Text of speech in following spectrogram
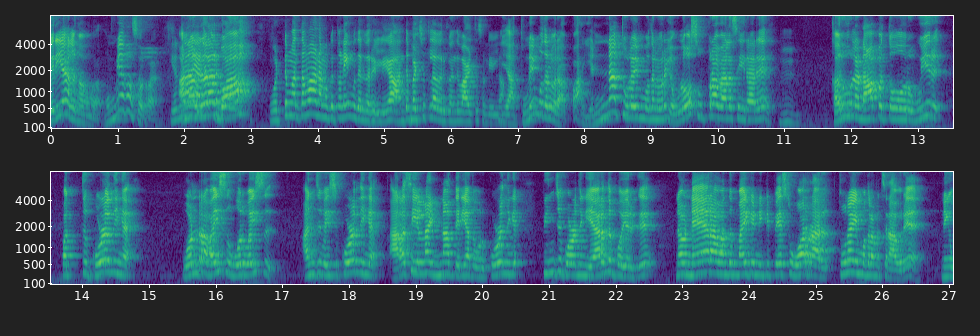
பெரிய ஆளுங்க அவங்க. உண்மையாக தான் இருந்தாலும் எல்லாரும் வா. ஒட்டுமொத்தமா நமக்கு துணை முதல்வர் இல்லையா? அந்த பட்சத்துல அவருக்கு வந்து வாழ்த்து சொல்லிடலாம். துணை முதல்வர்? அப்பா என்ன துணை முதல்வர்? எவ்வளோ சூப்பராக வேலை செய்கிறாரு ம். கரூரில் நாற்பத்தோரு உயிர் பத்து குழந்தைங்க. ஒன்றரை வயசு ஒரு வயசு அஞ்சு வயசு குழந்தைங்க. அரசியல்னா என்ன தெரியாத ஒரு குழந்தைங்க. பிஞ்சு குழந்தைங்க இறந்து போயிருக்கு. நம்ம நேராக வந்து மைக்கை நீட்டி பேசிட்டு ஓடுறாரு. துணை முதலமைச்சர் அவரு? நீங்க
